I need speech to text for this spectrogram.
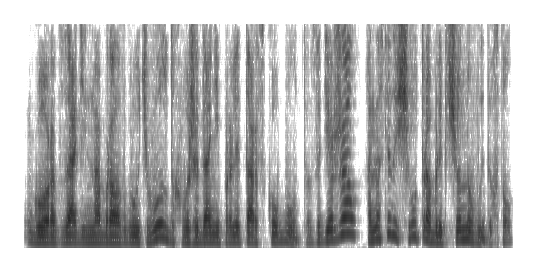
Город за день набрал в грудь воздух в ожидании пролетарского бунта, задержал, а на следующее утро облегченно выдохнул.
